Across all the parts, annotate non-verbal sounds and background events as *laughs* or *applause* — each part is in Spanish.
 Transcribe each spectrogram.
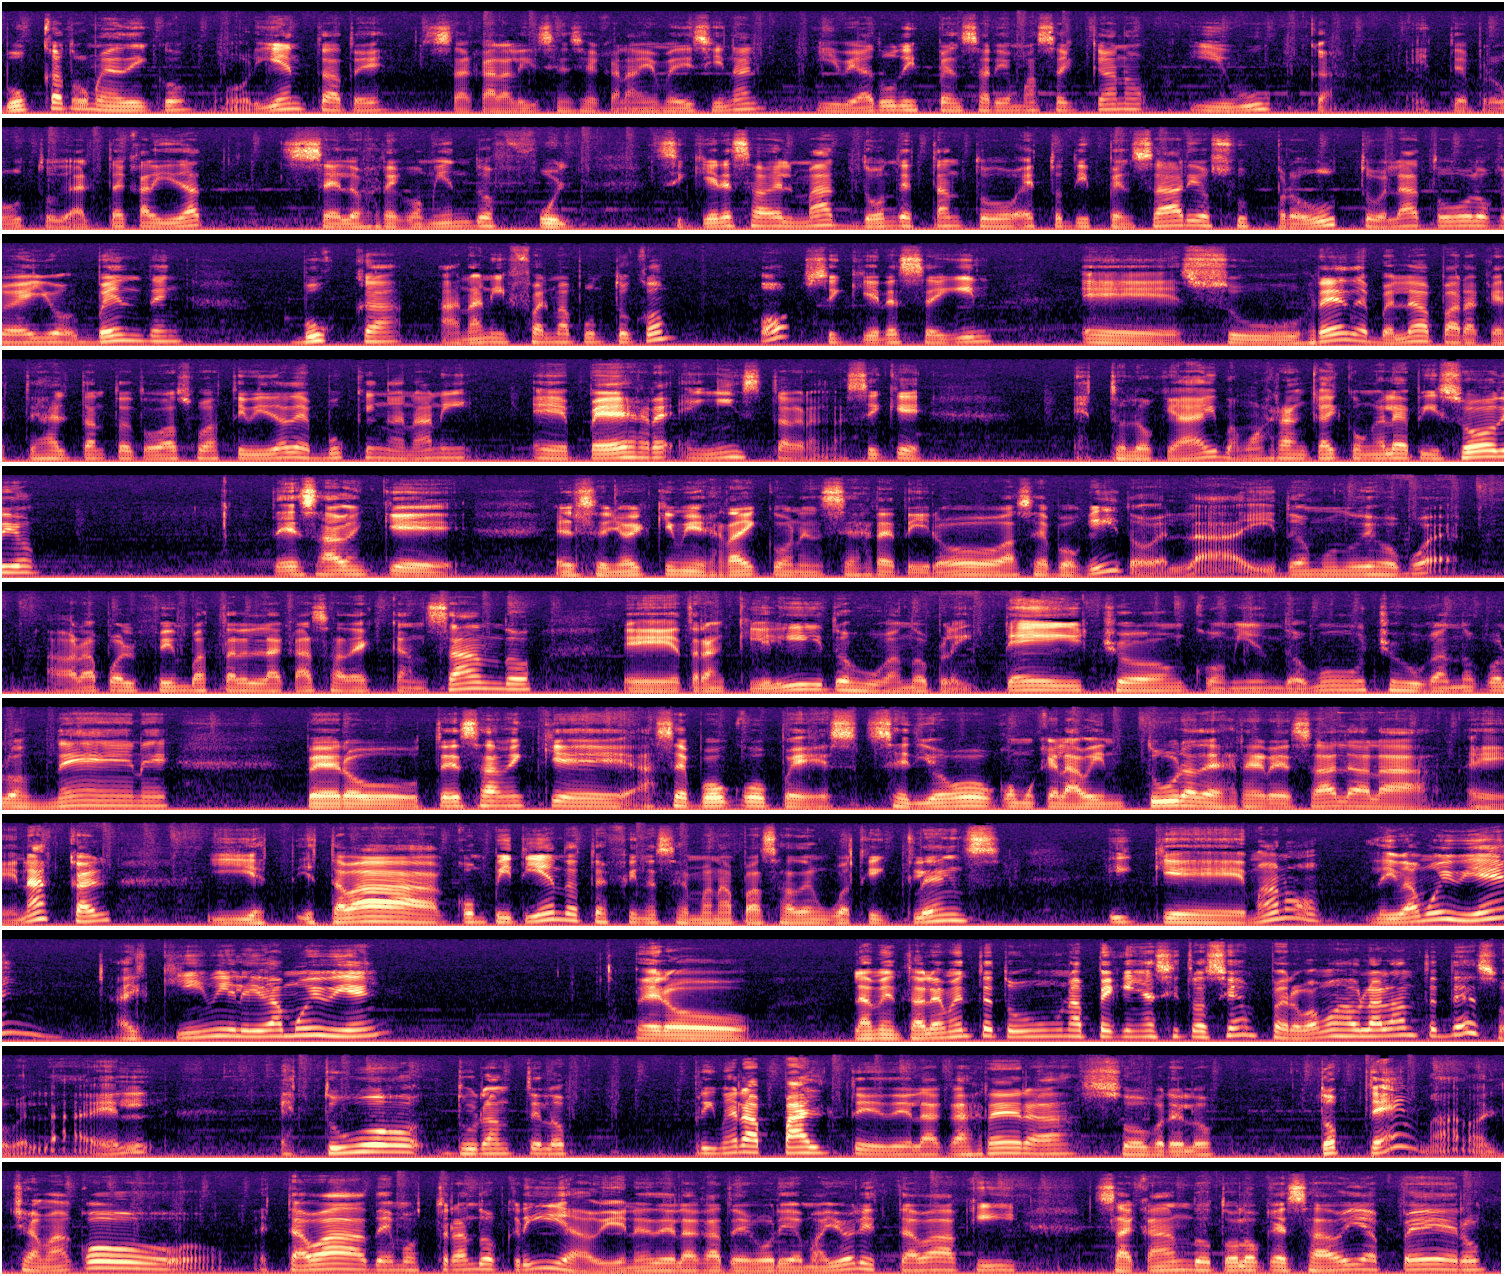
busca a tu médico, oriéntate, saca la licencia de cannabis medicinal y ve a tu dispensario más cercano y busca este producto de alta calidad. Se los recomiendo full. Si quieres saber más dónde están todos estos dispensarios, sus productos, ¿verdad? Todo lo que ellos venden, busca ananifarma.com o si quieres seguir eh, sus redes, ¿verdad? Para que estés al tanto de todas sus actividades, busquen a Nani eh, PR en Instagram. Así que esto es lo que hay. Vamos a arrancar con el episodio. Ustedes saben que el señor Kimi Raikkonen se retiró hace poquito, ¿verdad? Y todo el mundo dijo, pues, ahora por fin va a estar en la casa descansando, eh, tranquilito, jugando PlayStation, comiendo mucho, jugando con los nenes. Pero ustedes saben que hace poco pues se dio como que la aventura de regresar a la NASCAR y, estaba compitiendo este fin de semana pasado en Watkins Glen y que, mano, le iba muy bien, al Kimi le iba muy bien, pero lamentablemente tuvo una pequeña situación, pero vamos a hablar antes de eso, ¿verdad? Él estuvo durante la primera parte de la carrera sobre los top 10, mano. El chamaco estaba demostrando cría, viene de la categoría mayor y estaba aquí sacando todo lo que sabía, pero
